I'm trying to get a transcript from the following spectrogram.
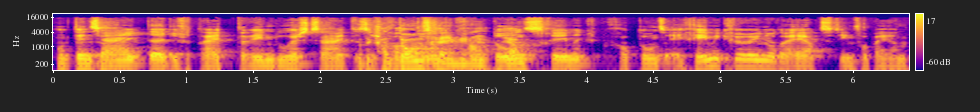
und dann sagt äh, die Vertreterin, du hast gesagt, das also ist Kantonschemikerin, Kantonschemikerin, Kantonschemikerin oder Ärztin von Bern.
